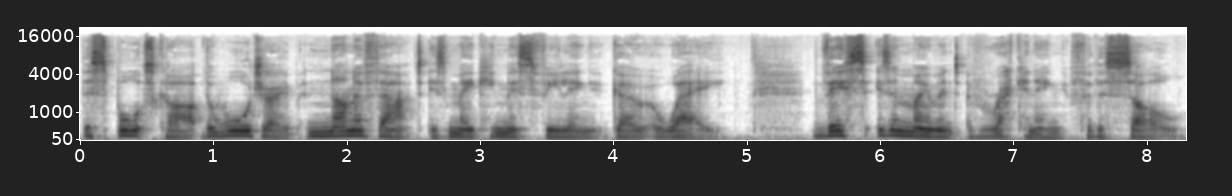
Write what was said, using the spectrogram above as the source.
The sports car, the wardrobe, none of that is making this feeling go away. This is a moment of reckoning for the soul.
